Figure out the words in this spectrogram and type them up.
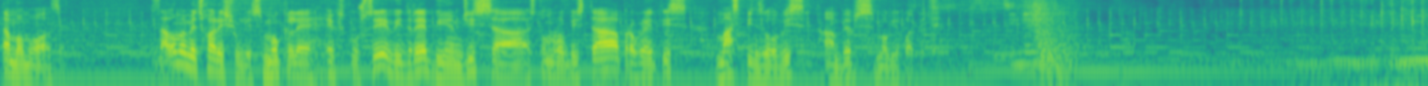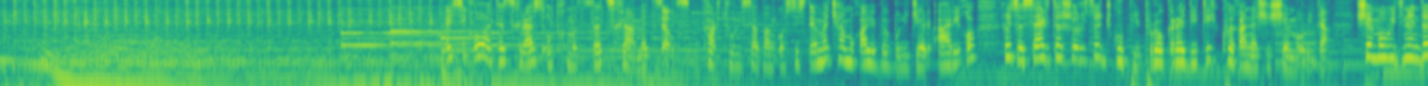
და მომოვალზე. სალომე მეცხარიშვილის მოკლე ექსკურსი ვიდრე BMG-ს სტუმრობის და პროგრედიტის მასპინძლობის ამბებს მოგიყვებით. ეს იყო 1999 წელს. ქართული საბანკო სისტემა ჩამოყალიბებული ჯერ არ იყო, როცა საერთაშორისო ჯგუფი პროკრედიტი ქვეყანაში შემოვიდა. შემოვიდნენ და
